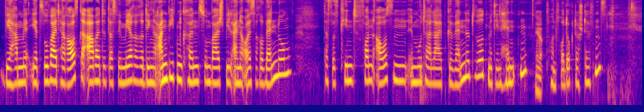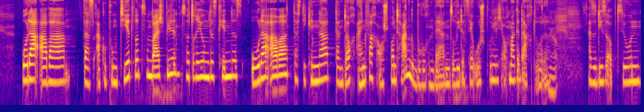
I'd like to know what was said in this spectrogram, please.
wir haben jetzt so weit herausgearbeitet, dass wir mehrere Dinge anbieten können, zum Beispiel eine äußere Wendung dass das Kind von außen im Mutterleib gewendet wird mit den Händen ja. von Frau Dr. Steffens. Oder aber, dass akupunktiert wird zum Beispiel zur Drehung des Kindes. Oder aber, dass die Kinder dann doch einfach auch spontan geboren werden, so wie das ja ursprünglich auch mal gedacht wurde. Ja. Also diese Option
